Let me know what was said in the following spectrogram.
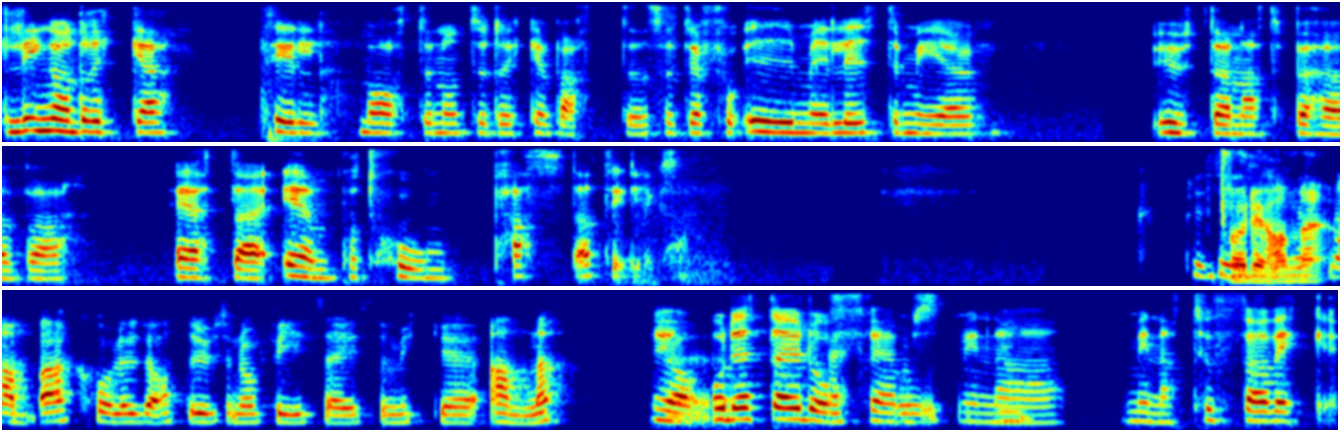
lingondricka till maten och inte dricka vatten så att jag får i mig lite mer utan att behöva äta en portion pasta till. Liksom. Precis, och det har med... snabba kolhydrater utan att få i sig så mycket annat. Ja, och detta är då främst mina, mina tuffa veckor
